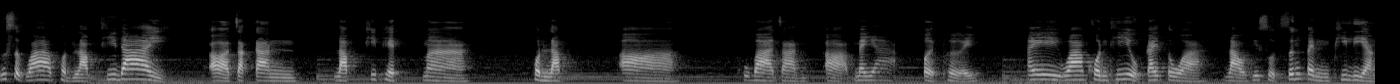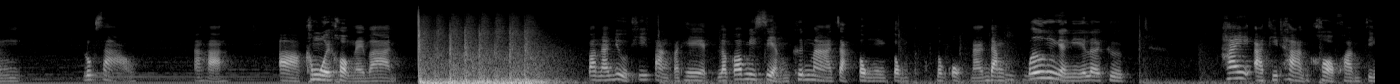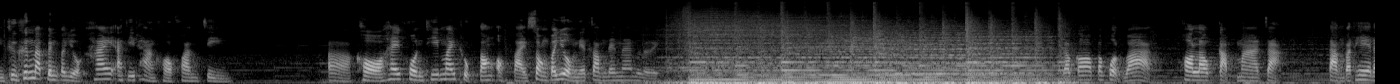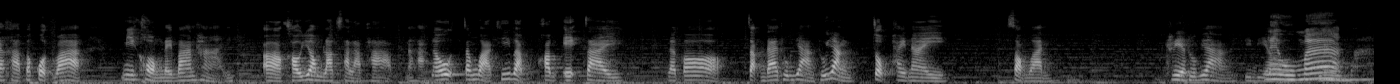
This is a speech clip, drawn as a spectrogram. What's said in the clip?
รู้สึกว่าผลลัพธ์ที่ได้จากการรับพี่เพชรมาผลลัพธ์ครูบาอาจารย์แม่ย่าเปิดเผย ให้ว่าคนที่อยู่ใกล้ตัวเราที่สุด ซึ่งเป็นพี่เลี้ยงลูกสาวนะคะขโมยของในบ้าน ตอนนั้นอยู่ที่ต่างประเทศแล้วก็มีเสียงขึ้นมาจากตรงตรงตรงอกนะ ดังปึ้งอย่างนี้เลยคือ ให้อธิษฐานขอความจริง คือขึ้นมาเป็นประโยคให้อธิษฐานขอความจริง ขอให้คนที่ไม่ถูกต้องออกไปสองประโยคนี้จำได้แม่นเลย แล้วก็ปรากฏว่าพอเรากลับมาจากต่างประเทศนะคะ ปรากฏว่ามีของในบ้านหายเอ่อเขายอมรับสารภาพนะคะ แล้วจังหวะที่แบบความเอะใจ แล้วก็จับได้ทุกอย่างทุกอย่างจบภายใน 2 วัน เคลียร์ทุกอย่างทีเดียว เร็วมากเร็วมาก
